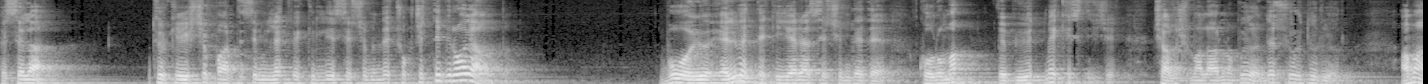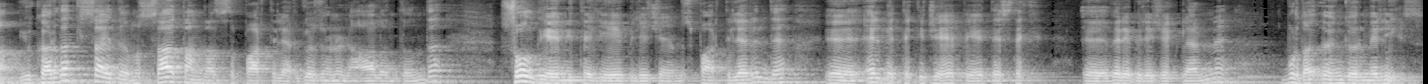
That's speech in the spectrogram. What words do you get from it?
Mesela Türkiye İşçi Partisi milletvekilliği seçiminde çok ciddi bir oy aldı. Bu oyu elbette ki yerel seçimde de korumak ve büyütmek isteyecek. Çalışmalarını bu yönde sürdürüyor. Ama yukarıdaki saydığımız sağ tandanslı partiler göz önüne alındığında sol diye niteleyebileceğimiz partilerin de e, elbette ki CHP'ye destek e, verebileceklerini burada öngörmeliyiz.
